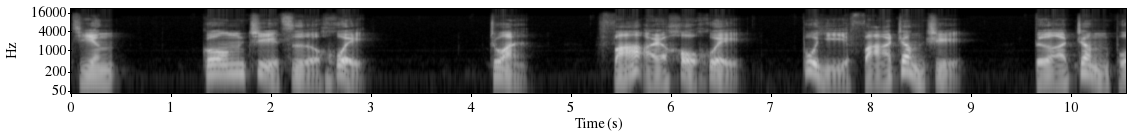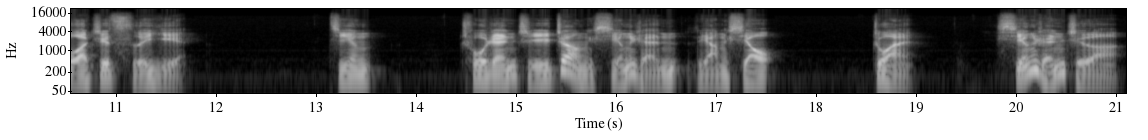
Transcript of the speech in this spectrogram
经。公至自会。传伐而后会，不以伐政治，得郑伯之辞也。经楚人执政行人梁萧。传行人者，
